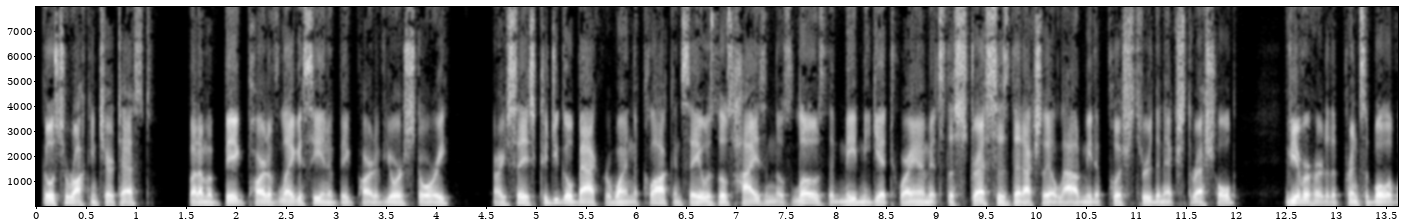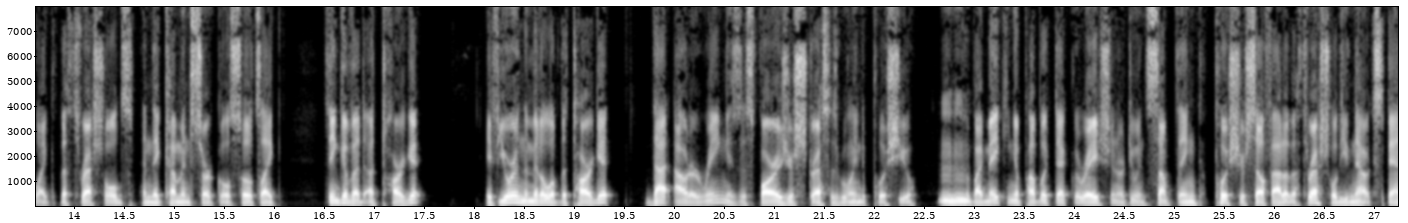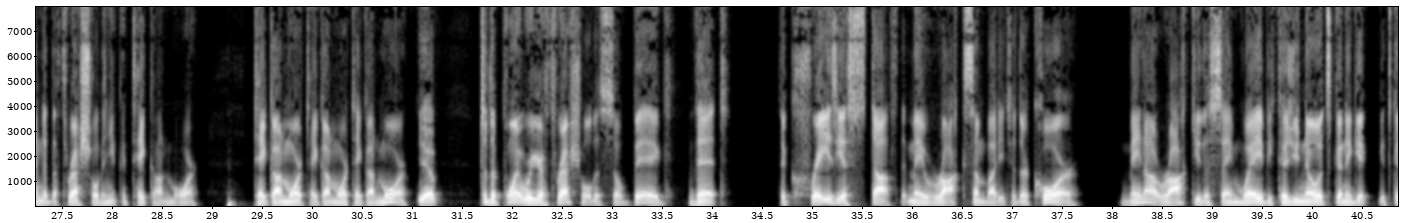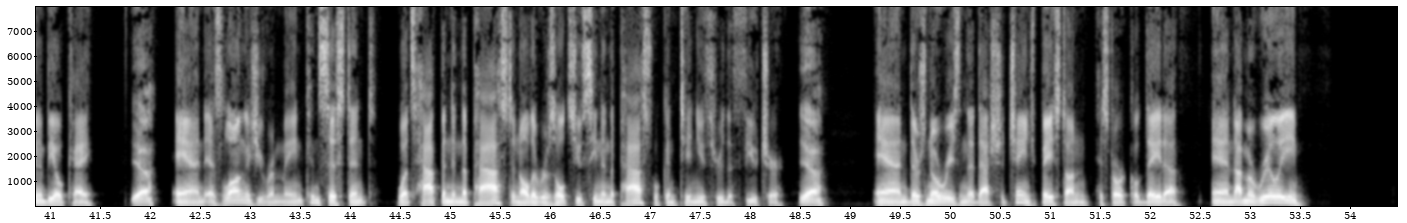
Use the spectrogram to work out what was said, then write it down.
goes to rocking chair test, but I'm a big part of legacy and a big part of your story. Or you say is could you go back rewind the clock and say it was those highs and those lows that made me get to where i am? It's the stresses that actually allowed me to push through the next threshold. Have you ever heard of the principle of like the thresholds and they come in circles? So it's like think of a, a target. If you're in the middle of the target that outer ring is as far as your stress is willing to push you mm-hmm. but by making a public declaration or doing something to push yourself out of the threshold you've now expanded the threshold and you can take on more. Take on more take on more take on more. Yep. To the point where your threshold is so big that the craziest stuff that may rock somebody to their core may not rock you the same way because you know it's going to get it's going to be okay. Yeah. And as long as you remain consistent what's happened in the past and all the results you've seen in the past will continue through the future. Yeah. And there's no reason that that should change based on historical data and i'm a really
